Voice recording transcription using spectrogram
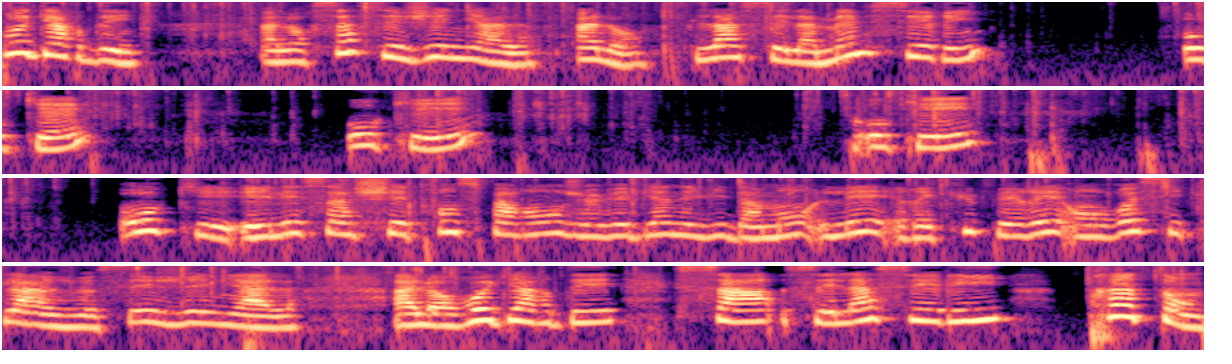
regarder. Alors ça, c'est génial. Alors, là, c'est la même série. Ok. Ok. Ok. Ok, et les sachets transparents, je vais bien évidemment les récupérer en recyclage. C'est génial. Alors, regardez, ça, c'est la série Printemps.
